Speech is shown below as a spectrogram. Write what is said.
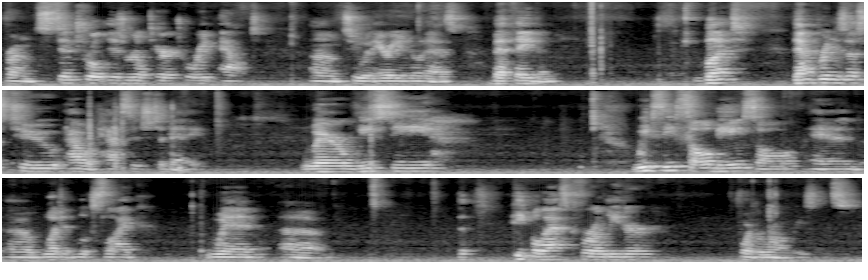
from central Israel territory out um, to an area known as Beth Aven. But that brings us to our passage today, where we see we see Saul being Saul and uh, what it looks like when uh, the people ask for a leader for the wrong reasons.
